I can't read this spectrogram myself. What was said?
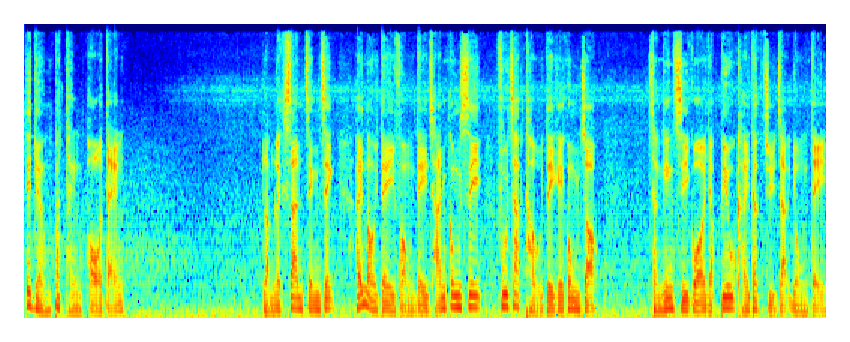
一樣不停破頂。林力山正職喺內地房地產公司負責投地嘅工作，曾經試過入標啟德住宅用地。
